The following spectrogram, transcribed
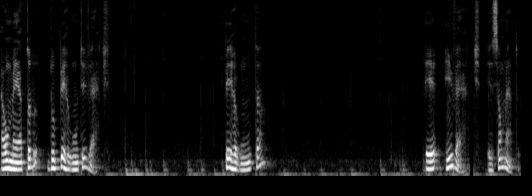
é o método do pergunta inverte. Pergunta e inverte. Esse é o método.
